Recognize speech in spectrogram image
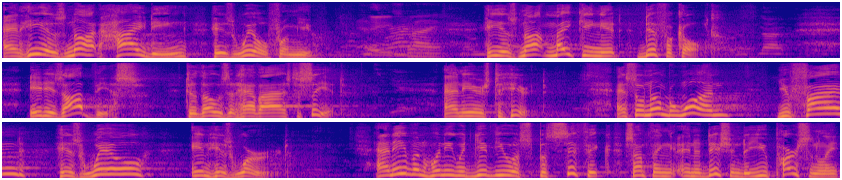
And He is not hiding His will from you. He is not making it difficult. It is obvious to those that have eyes to see it and ears to hear it. And so, number one, you find His will in His Word. And even when He would give you a specific something in addition to you personally,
